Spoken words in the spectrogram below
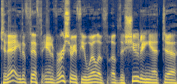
today, the fifth anniversary, if you will, of, of the shooting at. Uh,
